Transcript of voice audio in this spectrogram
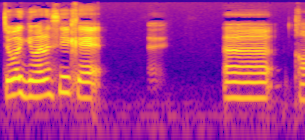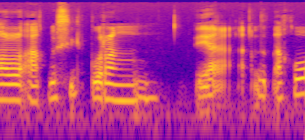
Coba gimana sih kayak uh, kalau aku sih kurang ya menurut aku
